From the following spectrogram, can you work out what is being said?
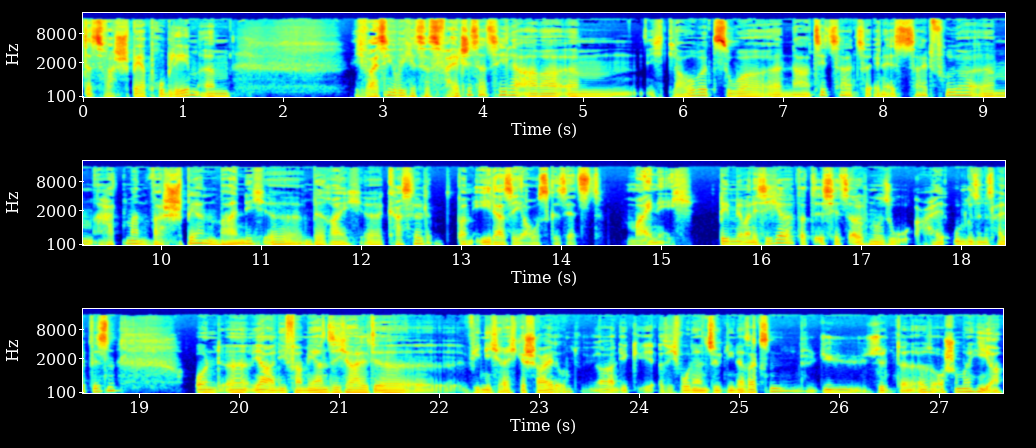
das Waschbärproblem. Ähm, ich weiß nicht, ob ich jetzt was Falsches erzähle, aber ähm, ich glaube, zur äh, Nazi-Zeit, zur NS-Zeit früher, ähm, hat man Waschbären, meine ich, äh, im Bereich äh, Kassel beim Edersee ausgesetzt. Meine ich. Bin mir aber nicht sicher. Das ist jetzt auch nur so ungesundes Halbwissen. Und äh, ja, die vermehren sich halt äh, wie nicht recht gescheit. Und ja, die, also ich wohne ja in Südniedersachsen, die sind dann also auch schon mal hier.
